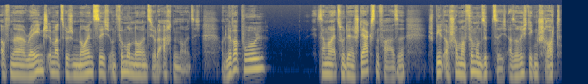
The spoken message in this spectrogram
auf einer Range immer zwischen 90 und 95 oder 98. Und Liverpool, sagen wir mal zu der stärksten Phase, spielt auch schon mal 75, also richtigen Schrott.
